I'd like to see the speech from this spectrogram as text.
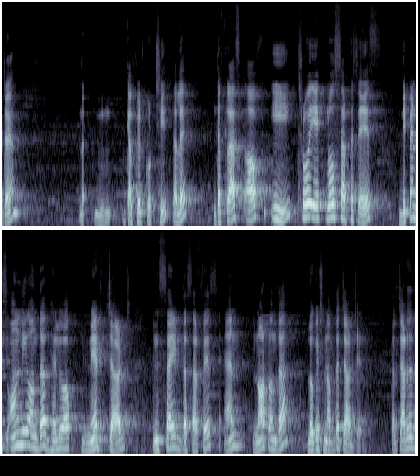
এটা ক্যালকুলেট করছি তাহলে the flux of E through a close surface S depends only on the value of net charge inside the surface and not on the location of the charges তাহলে charges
